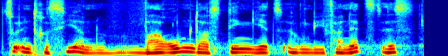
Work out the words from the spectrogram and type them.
zu interessieren, warum das Ding jetzt irgendwie vernetzt ist.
